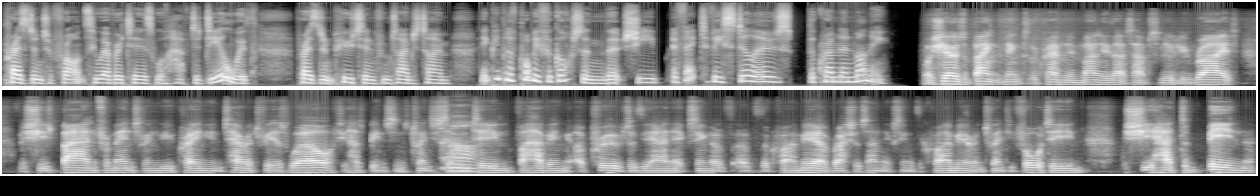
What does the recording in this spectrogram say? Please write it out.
president of France, whoever it is, will have to deal with President Putin from time to time, I think people have probably forgotten that she effectively still owes the Kremlin money. Well, she owes a bank linked to the Kremlin money, that's absolutely right. She's banned from entering Ukrainian territory as well. She has been since 2017 oh. Ah. for having approved of the annexing of, of the Crimea, of Russia's annexing of the Crimea in 2014. She had to bin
